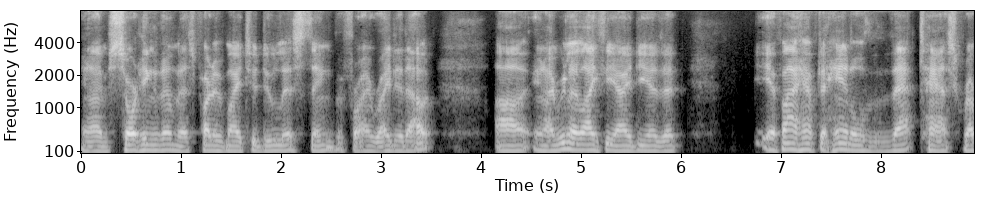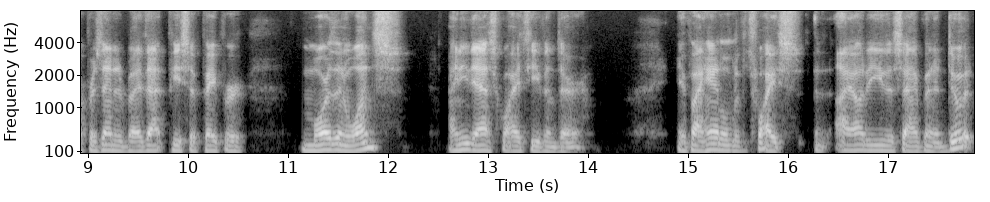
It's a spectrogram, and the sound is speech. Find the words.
and I'm sorting them. That's part of my to do list thing before I write it out. Uh, and I really like the idea that if I have to handle that task represented by that piece of paper more than once, I need to ask why it's even there. If I handled it twice, I ought to either say I'm going to do it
